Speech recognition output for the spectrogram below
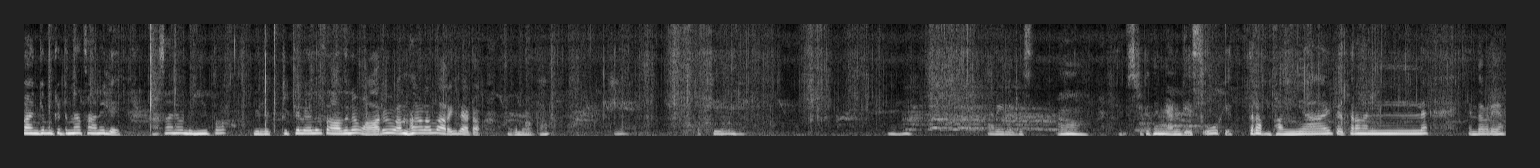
വാങ്ങിക്കുമ്പോൾ കിട്ടുന്ന സാധനമില്ലേ? ആ സാധനം ഉണ്ട് ഇനിയിപ്പോൾ ഇലക്ട്രിക്കൽ വല്ല സാധനം മാറി വന്നാണെന്ന് അറിയില്ല കേട്ടോ. നമുക്ക് നോക്കാം. ഓക്കെ. അറിയില്ല ഗസ് ആ ലിപ്സ്റ്റിക്ക് തന്നെയാണ് ഗസ് ഓ എത്ര ഭംഗിയായിട്ട് എത്ര നല്ല എന്താ പറയുക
